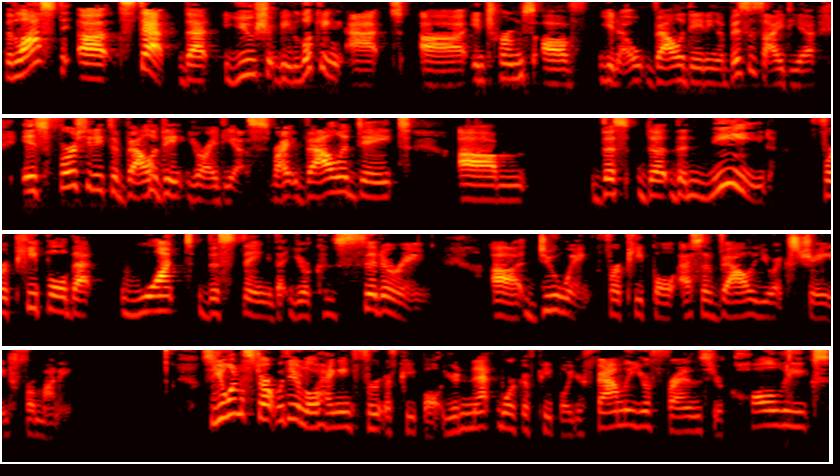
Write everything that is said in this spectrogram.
The last uh, step that you should be looking at uh, in terms of, you know, validating a business idea is first you need to validate your ideas, right? Validate um, this, the, the need for people that want this thing that you're considering. uh, doing for people as a value exchange for money. So you want to start with your low hanging fruit of people, your network of people, your family, your friends, your colleagues,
